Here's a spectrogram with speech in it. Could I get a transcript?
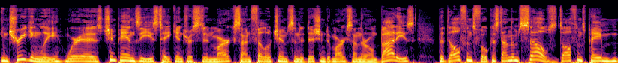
Intriguingly, whereas chimpanzees take interest in marks on fellow chimps in addition to marks on their own bodies, the dolphins focused on themselves. Dolphins pay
